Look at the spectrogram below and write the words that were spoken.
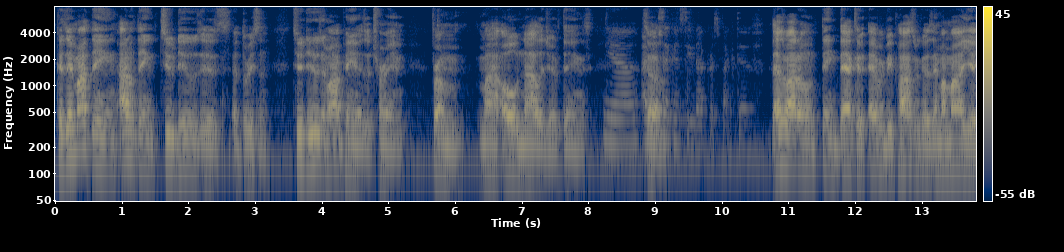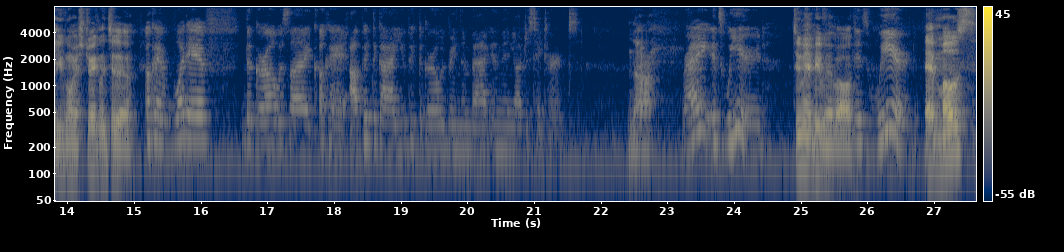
Because in my thing, I don't think two dudes is a threesome. Two dudes, in my opinion, is a train. From my old knowledge of things, yeah, I So- guess I can see that perspective. that's why I don't think that could ever be possible. Because in my mind, yeah, you're going strictly to. Okay, what if the girl was like, "Okay, I'll pick the guy, you pick the girl, we bring them back, and then y'all just take turns." Nah, Right? It's weird. too many people involved. It's weird. At most,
